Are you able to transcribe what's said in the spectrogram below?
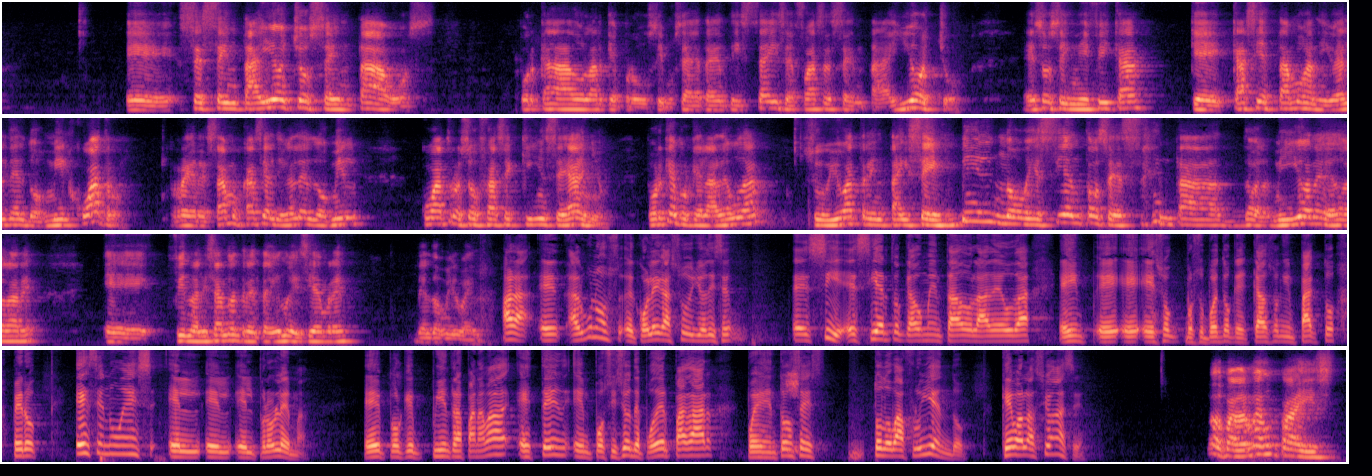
68 eh, centavos por cada dólar que producimos. O sea, de 36 se fue a 68. Eso significa que casi estamos a nivel del 2004. Regresamos casi al nivel del 2004. Eso fue hace 15 años. ¿Por qué? Porque la deuda subió a 36.960 millones de dólares, eh, finalizando el 31 de diciembre del 2020. Ahora, eh, algunos eh, colegas suyos dicen, eh, sí, es cierto que ha aumentado la deuda, eh, eh, eso por supuesto que causa un impacto, pero ese no es el, problema, porque mientras Panamá esté en, posición de poder pagar, pues entonces todo va fluyendo. ¿Qué evaluación hace? No, Panamá es un país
